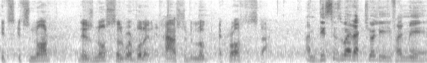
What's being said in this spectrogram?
it's, it's not, there's no silver bullet. It has to be looked across the stack. And this is where actually, if I may,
